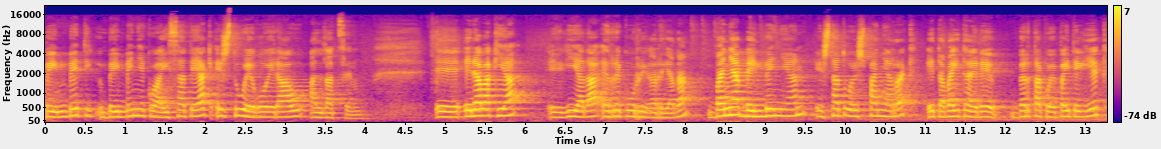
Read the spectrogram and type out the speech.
behinbeinekoa izateak ez du egoera hau aldatzen. E, erabakia egia da, errekurrigarria da, baina behin-behinean Estatu Espainiarrak eta baita ere bertako epaitegiek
